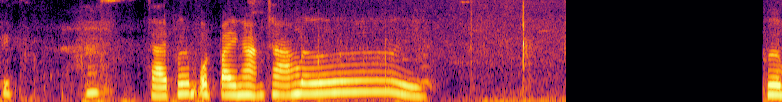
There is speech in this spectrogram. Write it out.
พี่ชายเพิ่มอดไปงานช้างเลย เพิ่ม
